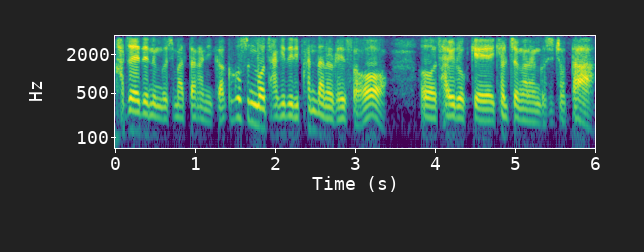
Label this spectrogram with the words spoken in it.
가져야 되는 것이 마땅하니까 그것은 뭐 자기들이 판단을 해서 어 자유롭게 결정하는 것이 좋다.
